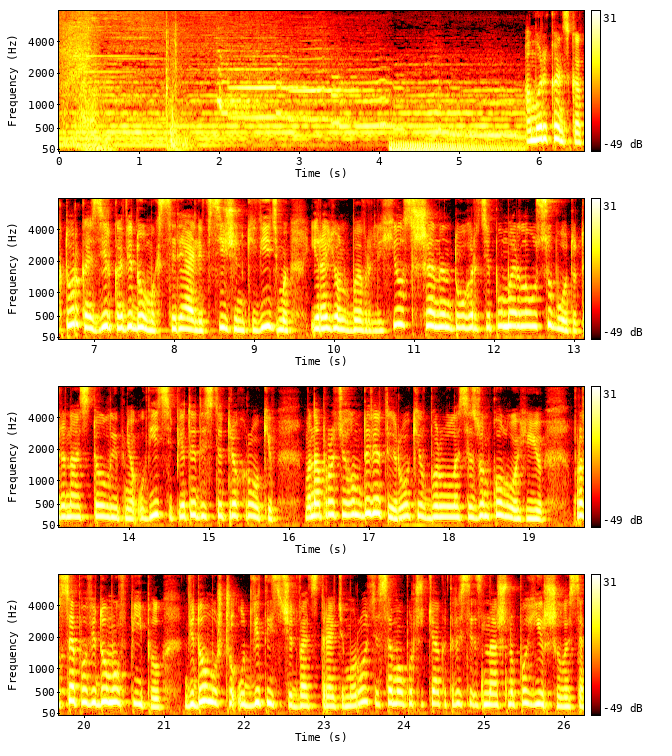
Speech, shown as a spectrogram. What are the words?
Música Американська акторка, зірка відомих серіалів Всі жінки відьми і район Беверлі Хілз Шеннон Дугарті померла у суботу, 13 липня, у віці 53 років. Вона протягом 9 років боролася з онкологією. Про це повідомив People. Відомо, що у 2023 році самопочуття актриси значно погіршилося,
